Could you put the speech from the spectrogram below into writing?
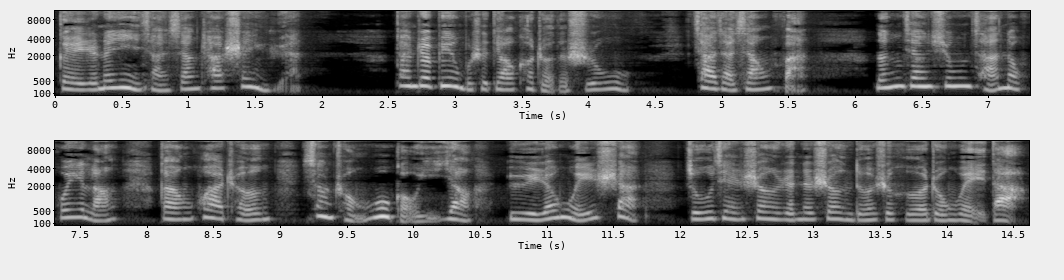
给人的印象相差甚远。但这并不是雕刻者的失误，恰恰相反，能将凶残的灰狼感化成像宠物狗一样与人为善，足见圣人的圣德是何种伟大。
